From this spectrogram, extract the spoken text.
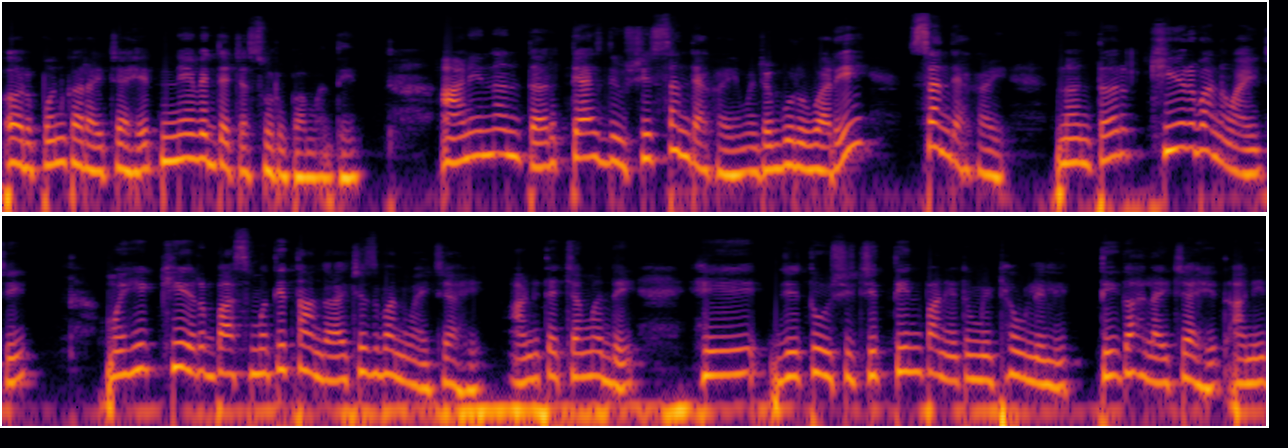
अर्पण करायचे आहेत नैवेद्याच्या स्वरूपामध्ये. आणि नंतर त्याच दिवशी संध्याकाळी म्हणजे गुरुवारी संध्याकाळी नंतर खीर बनवायची. मग ही खीर बासमती तांदळाचीच बनवायची आहे. आणि त्याच्यामध्ये हे जी तुळशीची तीन पाने तुम्ही ठेवलेली ती घालायची आहेत आणि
